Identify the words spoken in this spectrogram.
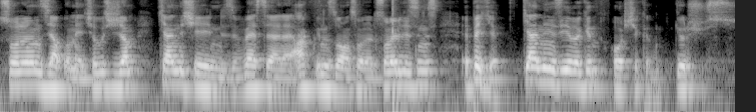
Sorularınızı cevaplamaya çalışacağım. Kendi şehrinizi vesaire aklınızda olan soruları sorabilirsiniz. E peki kendinize iyi bakın. Hoşçakalın. Görüşürüz.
